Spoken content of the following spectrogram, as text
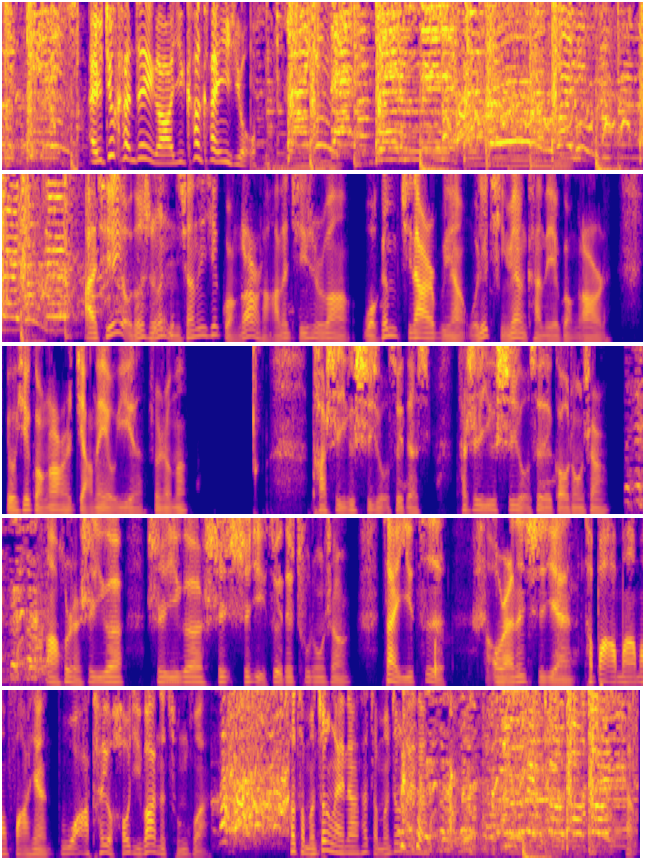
哎，就看这个啊，一看看一宿。啊，其实有的时候，你像那些广告啥的，其实吧，我跟其他人不一样，我就挺愿意看那些广告的。有些广告是讲的有意思，说什么，他是一个十九岁的，他是一个十九岁的高中生，啊，或者是一个是一个十十几岁的初中生，在一次偶然的时间，他爸爸妈妈发现，哇，他有好几万的存款，他怎么挣来呢？他怎么挣来的？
